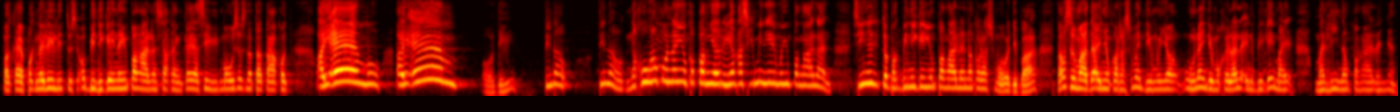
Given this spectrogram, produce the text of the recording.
pag, kaya pag nalilito siya, oh, binigay na yung pangalan sa akin. Kaya si Moses natatakot, I am! I am! O di, tinawag. Tinawag. Nakuha mo na yung kapangyarihan kasi binigay mo yung pangalan. Sino dito pag binigay yung pangalan ng karas mo, di ba? Tapos sumadaan yung karas mo, hindi mo yung, una, hindi mo kilala, inibigay, mali ng pangalan yan.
